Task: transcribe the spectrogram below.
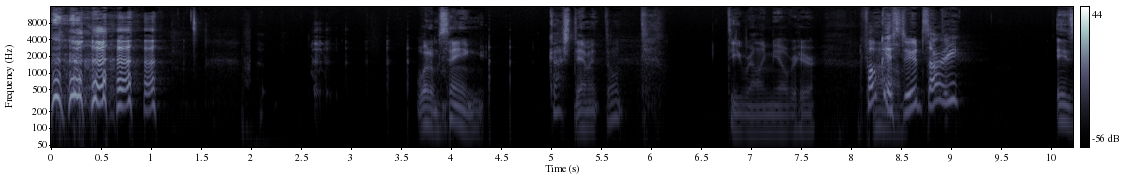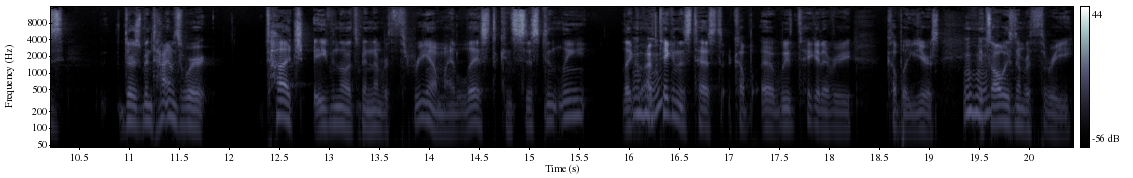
What I'm saying, gosh damn it, don't derailing me over here. Focus, Um, dude. Sorry. Is there's been times where touch, even though it's been number three on my list consistently, like I've taken this test a couple, uh, we've taken it every couple of years. It's always number three.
